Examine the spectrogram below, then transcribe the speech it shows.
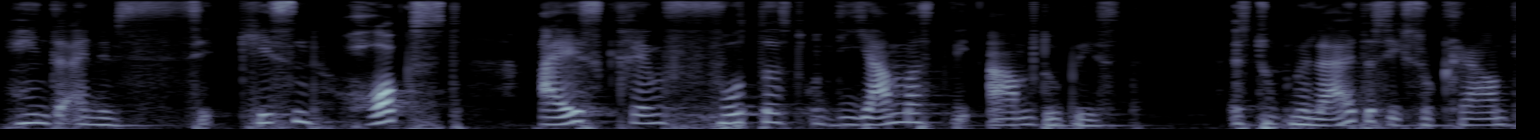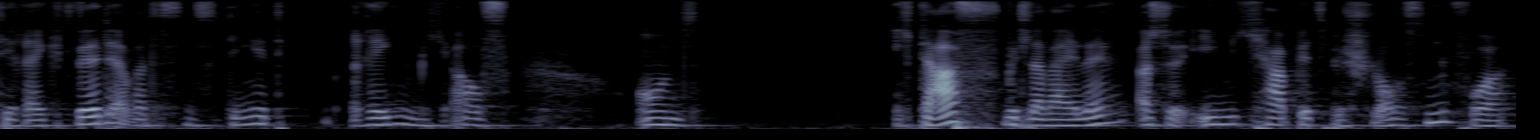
hinter einem Kissen hockst, Eiscreme futterst und jammerst, wie arm du bist. Es tut mir leid, dass ich so klar und direkt werde, aber das sind so Dinge, die regen mich auf. Und ich darf mittlerweile, also ich habe jetzt beschlossen vor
